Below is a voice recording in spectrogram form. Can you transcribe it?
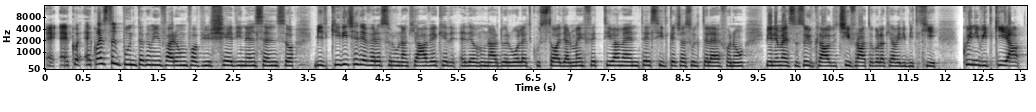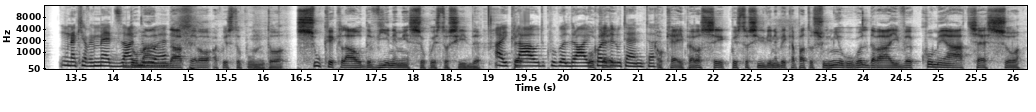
è, è que- è questo il punto che mi pare un po' più shady, nel senso, BitKey dice di avere solo una chiave che- ed è un hardware wallet custodial, ma effettivamente il seed che c'è sul telefono viene messo sul cloud cifrato con la chiave di BitKey. Quindi BitKey ha una chiave e mezza, due. Domanda però a questo punto, su che cloud viene messo questo seed? iCloud, Google Drive, Ok. quello dell'utente. Ok, però se questo seed viene backupato sul mio Google Drive, come ha accesso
